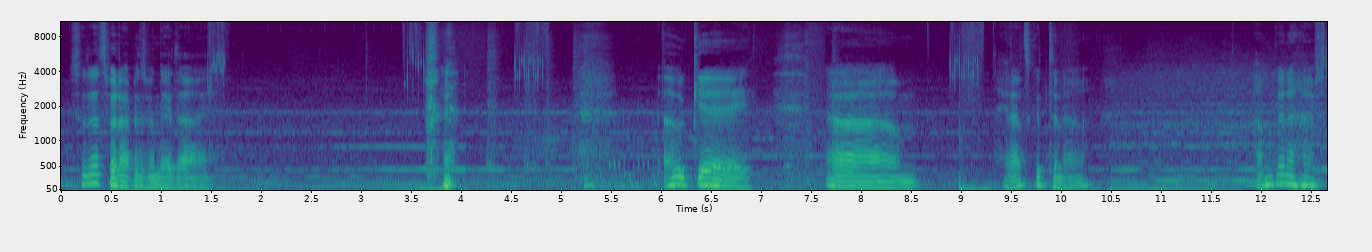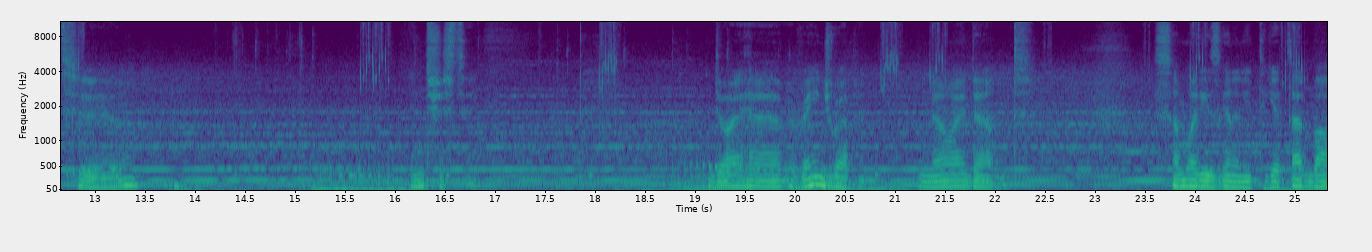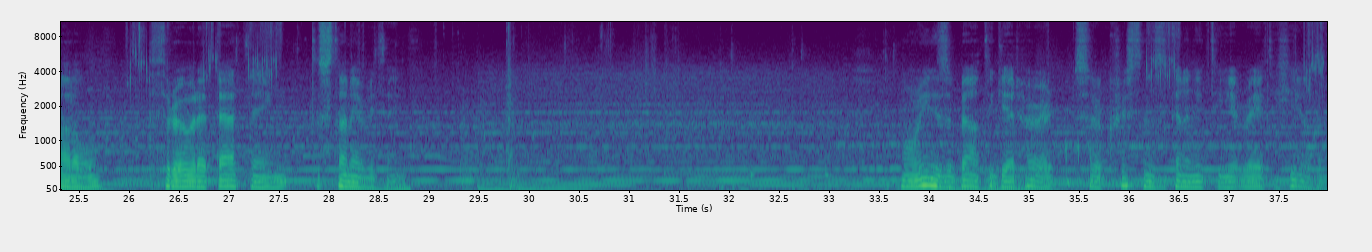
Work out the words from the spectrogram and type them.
So that's what happens when they die. okay. Um, hey, that's good to know. I'm gonna have to... Interesting. Do I have a range weapon? No, I don't. Somebody's gonna need to get that bottle, throw it at that thing to stun everything. Maureen is about to get hurt, so Kristen's gonna need to get ready to heal her.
